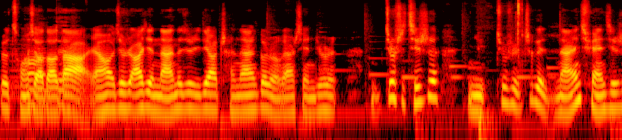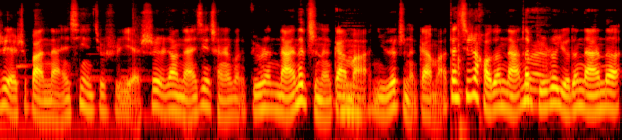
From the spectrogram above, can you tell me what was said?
就是从小到大，然后就是而且男的就一定要承担各种各样的事情，就是。就是其实女就是这个男权，其实也是把男性就是也是让男性产生，比如说男的只能干嘛，女的只能干嘛。但其实好多男的，比如说有的男的，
